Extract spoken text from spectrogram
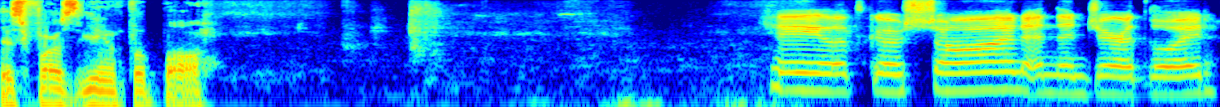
as far as the game of football. Okay, let's go Sean and then Jared Lloyd.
